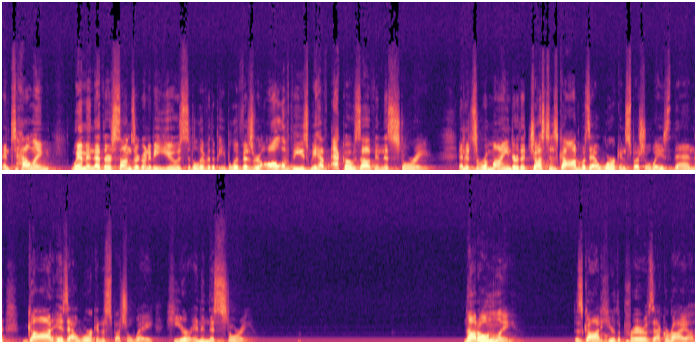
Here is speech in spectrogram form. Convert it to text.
and telling women that their sons are going to be used to deliver the people of Israel. All of these we have echoes of in this story. And it's a reminder that just as God was at work in special ways then, God is at work in a special way here and in this story. Not only does God hear the prayer of Zechariah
